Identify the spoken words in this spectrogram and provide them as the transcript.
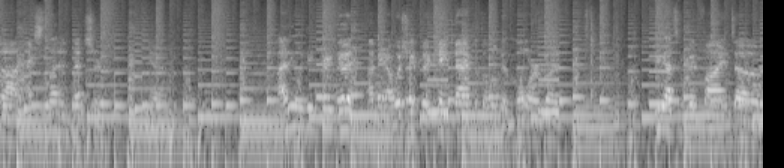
Uh, excellent adventure. Yeah. I think we did pretty good. I mean, I wish I could have came back with a little bit more, but we got some good finds. Um,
